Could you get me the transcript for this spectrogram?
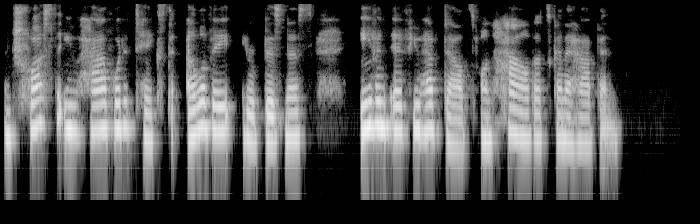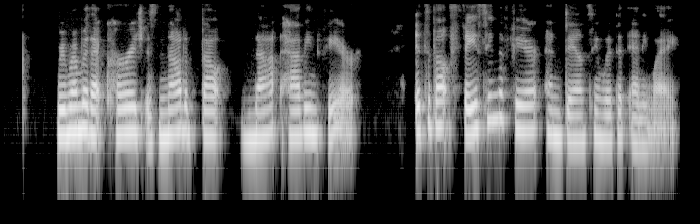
And trust that you have what it takes to elevate your business, even if you have doubts on how that's going to happen. Remember that courage is not about not having fear. It's about facing the fear and dancing with it anyway.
